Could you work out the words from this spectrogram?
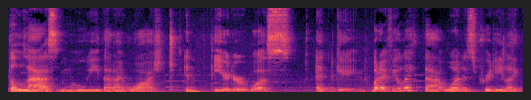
The last movie that I watched in theater was Endgame. But I feel like that one is pretty like,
